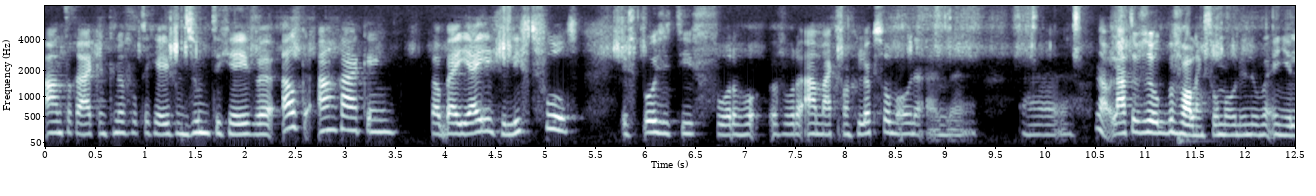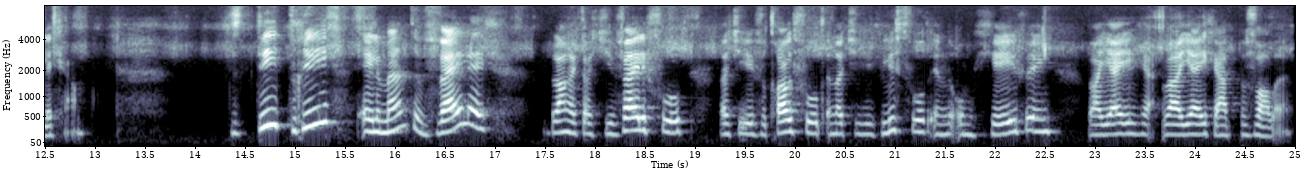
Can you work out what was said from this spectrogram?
aan te raken, een knuffel te geven, een zoen te geven. Elke aanraking waarbij jij je geliefd voelt, is positief voor de, voor de aanmaak van gelukshormonen en uh, uh, nou, laten we ze ook bevallingshormonen noemen in je lichaam. Dus die drie elementen, veilig, belangrijk dat je je veilig voelt, dat je je vertrouwd voelt en dat je je geliefd voelt in de omgeving waar jij, waar jij gaat bevallen.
